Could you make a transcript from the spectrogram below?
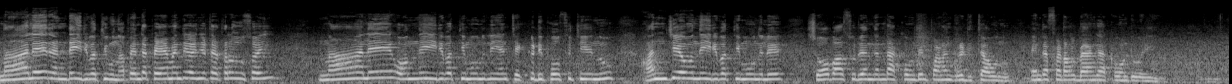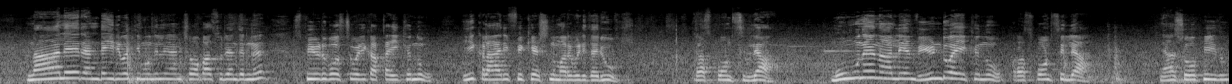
നാല് രണ്ട് ഇരുപത്തി മൂന്ന് അപ്പോൾ എന്റെ പേയ്മെന്റ് കഴിഞ്ഞിട്ട് എത്ര ദിവസമായി? നാല് ഒന്ന് ഇരുപത്തി മൂന്നിൽ ഞാൻ ചെക്ക് ഡിപ്പോസിറ്റ് ചെയ്യുന്നു. അഞ്ച് ഒന്ന് ഇരുപത്തി മൂന്നിൽ ശോഭാ സുരേന്ദ്രന്റെ അക്കൗണ്ടിൽ പണം ക്രെഡിറ്റ് ആവുന്നു. എന്റെ ഫെഡറൽ ബാങ്ക് അക്കൗണ്ട് വഴി. നാല് രണ്ട് ഇരുപത്തി മൂന്നിൽ ഞാൻ ശോഭാ സുരേന്ദ്രന് സ്പീഡ് പോസ്റ്റ് വഴി കത്തയക്കുന്നു. ഈ ക്ലാരിഫിക്കേഷൻ മറുപടി തരൂ. റെസ്പോൺസ് ഇല്ല. മൂന്ന് നാലിൽ ഞാൻ വീണ്ടും അയക്കുന്നു. റെസ്പോൺസ് ഇല്ല. ഞാൻ സ്റ്റോപ്പ് ചെയ്തു.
